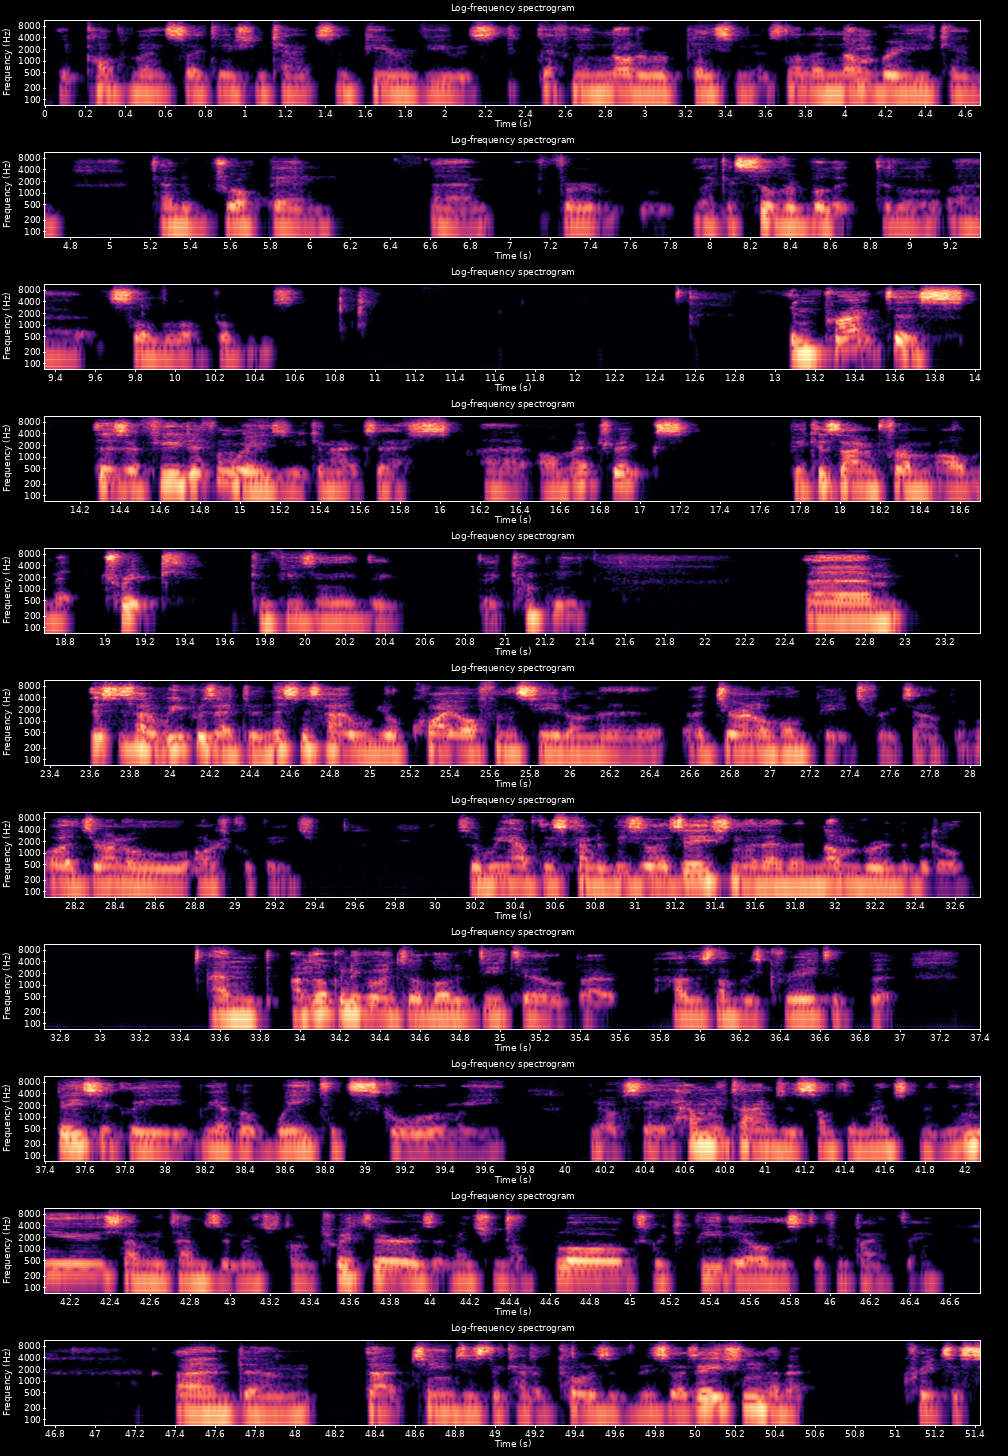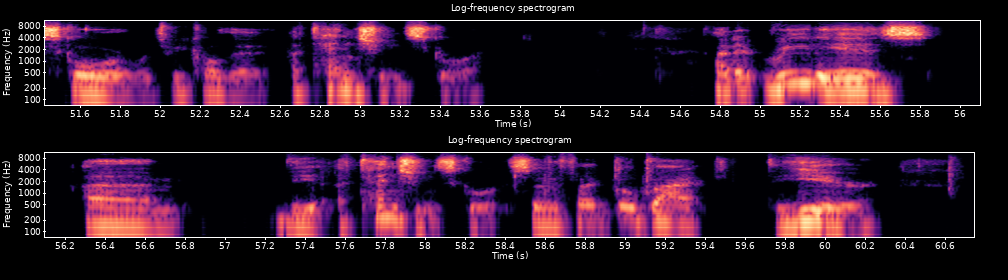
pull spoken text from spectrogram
it complements citation counts and peer review. It's definitely not a replacement. It's not a number you can kind of drop in um, for like a silver bullet that'll uh, solve a lot of problems. In practice, there's a few different ways you can access uh, altmetrics. Because I'm from Altmetric, confusingly the, the company, um, this is how we present it, and this is how you'll quite often see it on a, a journal homepage, for example, or a journal article page. So we have this kind of visualization and then a number in the middle. And I'm not going to go into a lot of detail about how this number is created, but basically we have a weighted score and we you know, say how many times is something mentioned in the news, how many times is it mentioned on Twitter, is it mentioned on blogs, Wikipedia, all this different kind of thing. And um, that changes the kind of colors of the visualization and it creates a score, which we call the attention score. And it really is um, the attention score. So if I go back to here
